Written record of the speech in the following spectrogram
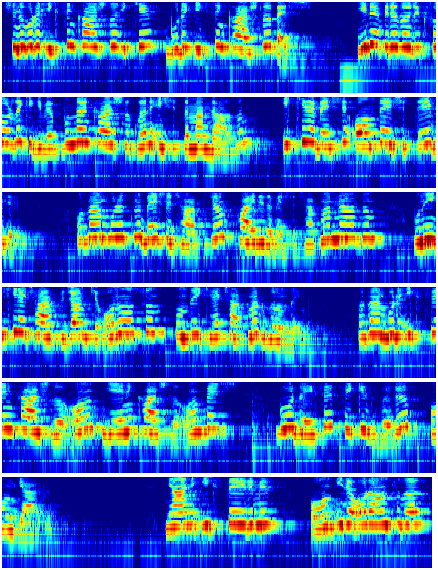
Şimdi burada x'in karşılığı 2, buradaki x'in karşılığı 5. Yine biraz önceki sorudaki gibi bunların karşılıklarını eşitlemem lazım. 2 ve 5'i 10'da eşitleyebiliriz. O zaman burasını 5 ile çarpacağım. Payda da 5 ile çarpmam lazım. Bunu 2 ile çarpacağım ki 10 olsun. Bunu da 2 ile çarpmak zorundayım. O zaman burada x'in karşılığı 10, y'nin karşılığı 15. Burada ise 8 bölü 10 geldi. Yani x değerimiz 10 ile orantılı,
